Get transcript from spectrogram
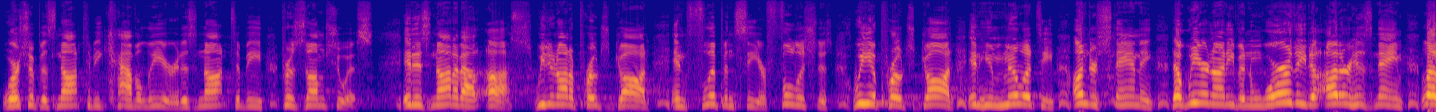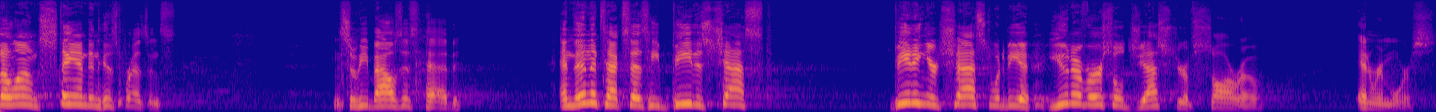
Worship is not to be cavalier. It is not to be presumptuous. It is not about us. We do not approach God in flippancy or foolishness. We approach God in humility, understanding that we are not even worthy to utter His name, let alone stand in His presence. And so he bows his head. And then the text says he beat his chest. Beating your chest would be a universal gesture of sorrow and remorse.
